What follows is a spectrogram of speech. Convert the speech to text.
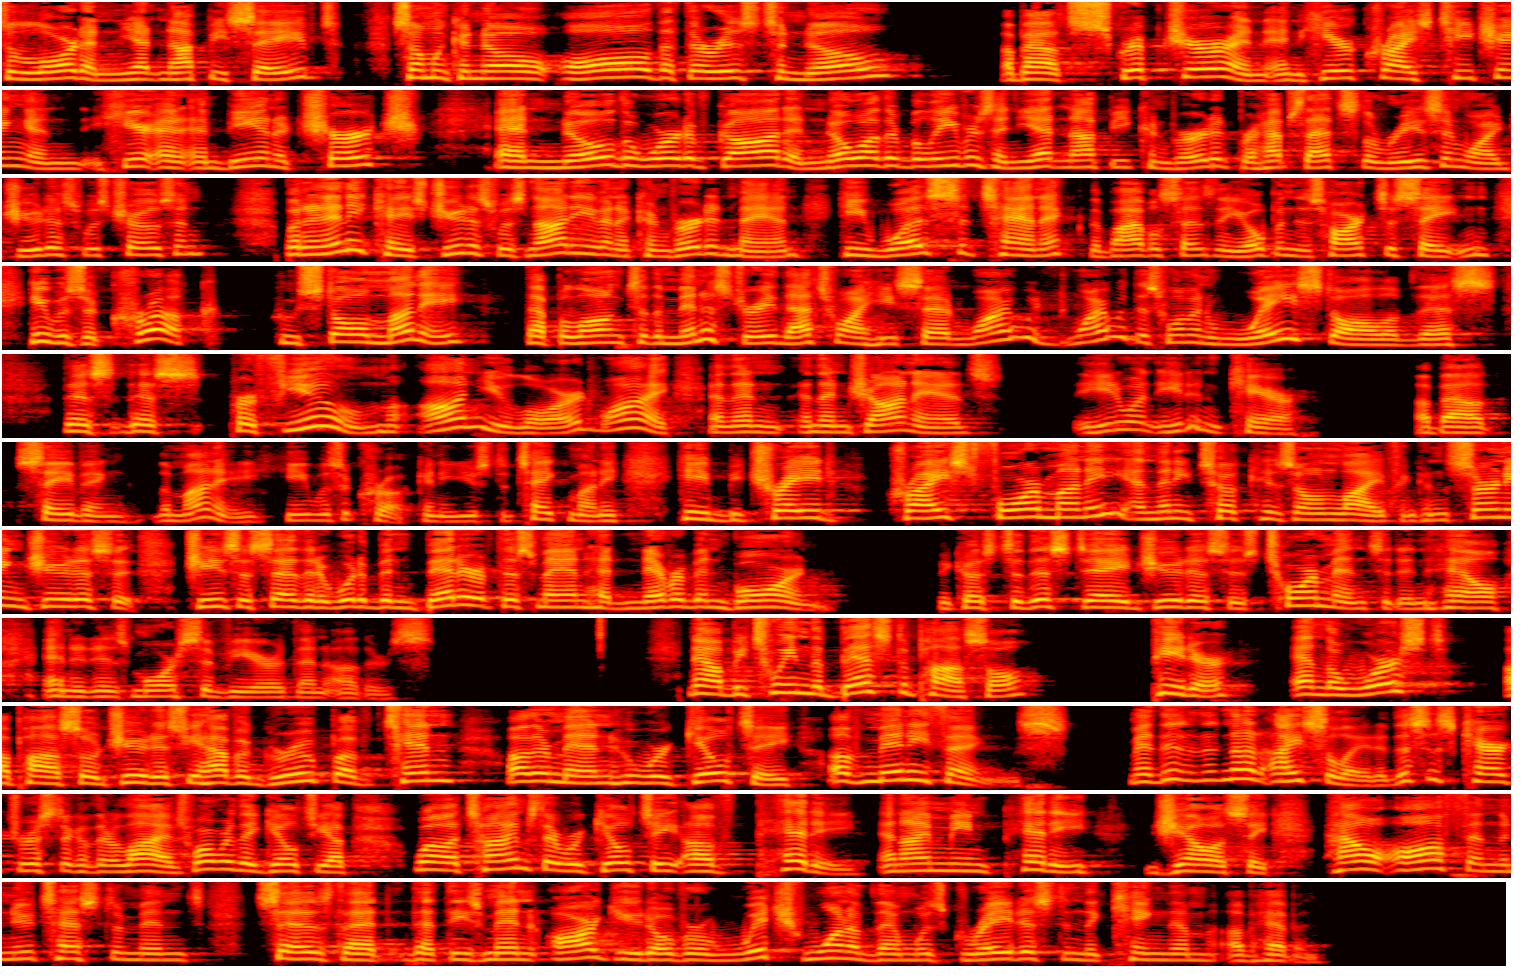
to the Lord and yet not be saved. Someone can know all that there is to know about Scripture and, and hear Christ teaching and hear and, and be in a church and know the Word of God and know other believers and yet not be converted. Perhaps that's the reason why Judas was chosen. But in any case, Judas was not even a converted man. He was satanic. The Bible says that he opened his heart to Satan. He was a crook who stole money that belonged to the ministry. That's why he said, why would, why would this woman waste all of this, this, this perfume on you, Lord? Why? And then, and then John adds, he, he didn't care about saving the money. He was a crook and he used to take money. He betrayed Christ for money and then he took his own life. And concerning Judas, Jesus said that it would have been better if this man had never been born because to this day Judas is tormented in hell and it is more severe than others. Now, between the best apostle Peter, and the worst apostle, Judas, you have a group of 10 other men who were guilty of many things. Man, is not isolated. This is characteristic of their lives. What were they guilty of? Well, at times they were guilty of petty, and I mean petty jealousy. How often the New Testament says that, that these men argued over which one of them was greatest in the kingdom of heaven.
